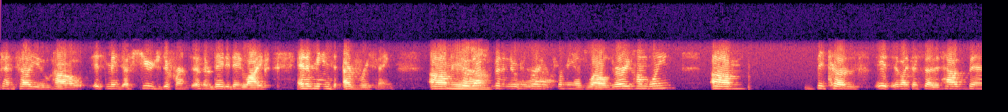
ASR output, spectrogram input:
can tell you how it's made a huge difference in their day to day life, and it means everything. Um, yeah. So that's been a new experience for me as well. It's very humbling um, because, it, it, like I said, it has been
